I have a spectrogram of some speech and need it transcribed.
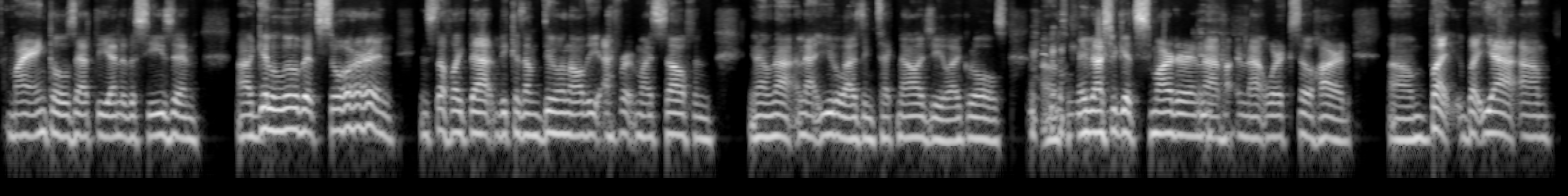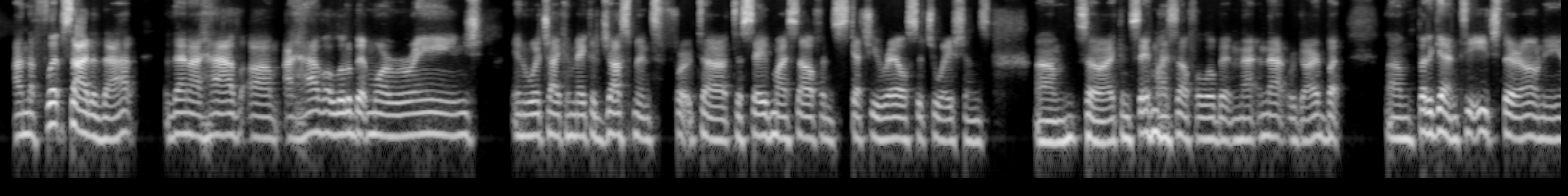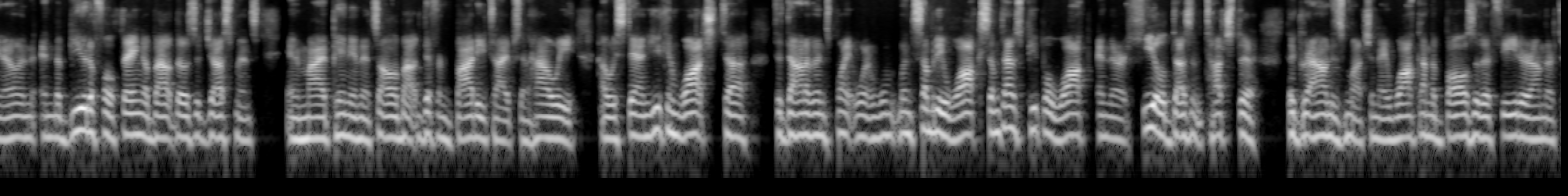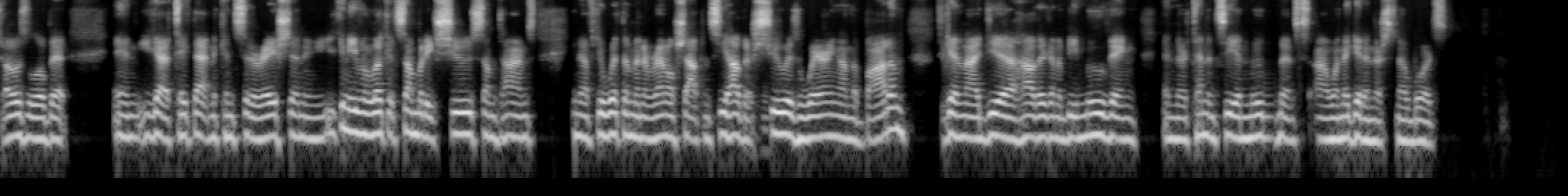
my ankles at the end of the season uh, get a little bit sore and and stuff like that because I'm doing all the effort myself and you know I'm not I'm not utilizing technology like Rolls. Um, so maybe I should get smarter and not and not work so hard. Um, but but yeah, um, on the flip side of that, then I have um, I have a little bit more range in which I can make adjustments for to, to save myself in sketchy rail situations. Um, so I can save myself a little bit in that in that regard. But um, but again, to each their own, you know, and, and the beautiful thing about those adjustments, in my opinion, it's all about different body types and how we how we stand. You can watch to to Donovan's point when when somebody walks, sometimes people walk and their heel doesn't touch the the ground as much, and they walk on the balls of their feet or on their toes a little bit and you got to take that into consideration. And you can even look at somebody's shoes sometimes you know if you're with them in a rental shop and see how their shoe is wearing on the bottom to get an idea how they're going to be moving and their tendency and movements uh, when they get in their snowboards.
